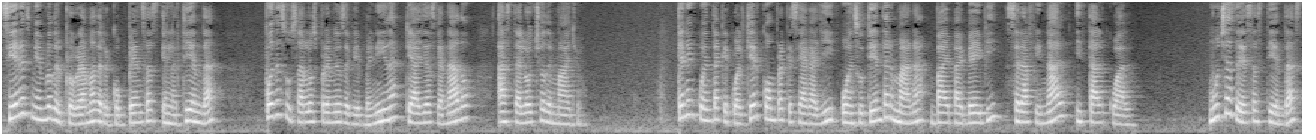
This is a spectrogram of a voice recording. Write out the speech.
Si eres miembro del programa de recompensas en la tienda, puedes usar los premios de bienvenida que hayas ganado hasta el 8 de mayo. Ten en cuenta que cualquier compra que se haga allí o en su tienda hermana Bye Bye Baby será final y tal cual. Muchas de esas tiendas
